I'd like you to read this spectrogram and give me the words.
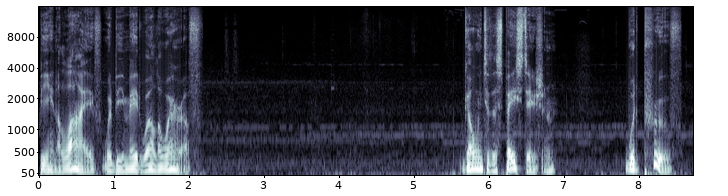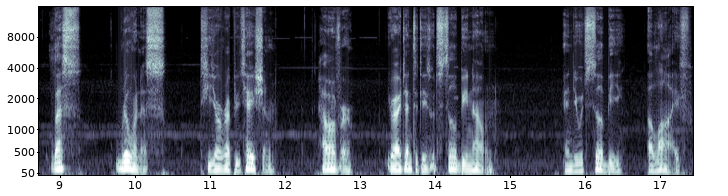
being alive, would be made well aware of. Going to the space station would prove less ruinous to your reputation. However, your identities would still be known, and you would still be alive.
